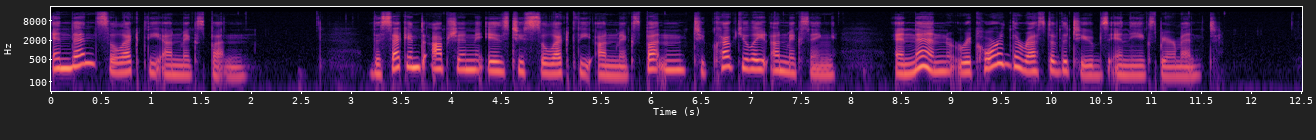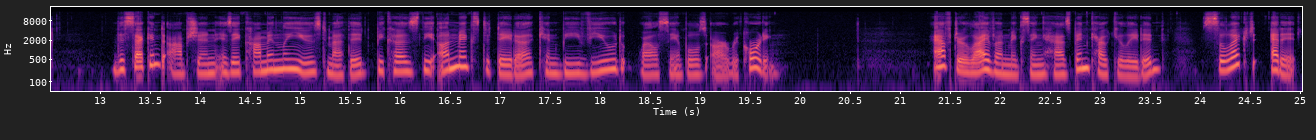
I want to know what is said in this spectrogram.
and then select the Unmix button. The second option is to select the Unmix button to calculate unmixing, and then record the rest of the tubes in the experiment. The second option is a commonly used method because the unmixed data can be viewed while samples are recording. After live unmixing has been calculated, select Edit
